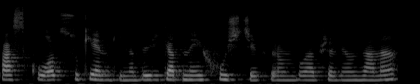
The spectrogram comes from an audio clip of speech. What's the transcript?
pasku od sukienki, na delikatnej chuście, którą była przewiązana.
